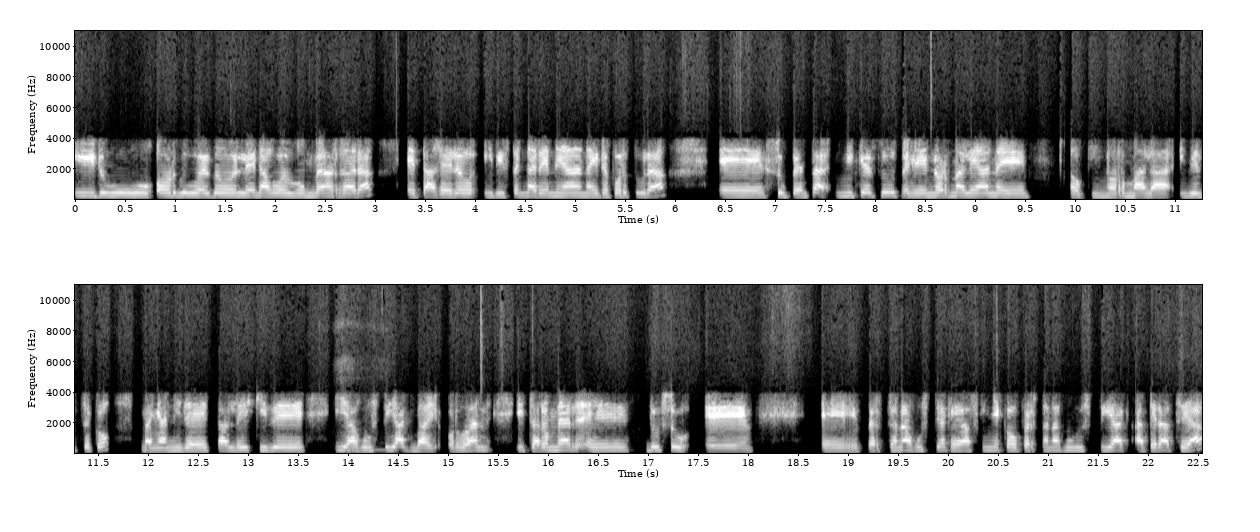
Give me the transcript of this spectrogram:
hiru ordu edo lehenago egon behar gara, eta gero iristen garenean aireportura, e, zupenta, nik ez dut e, normalean e, auki normala ibiltzeko, baina nire taldeikide ia guztiak, bai, orduan, itxaron behar e, duzu, e, e, pertsona guztiak, egazkineko pertsona guztiak ateratzea,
